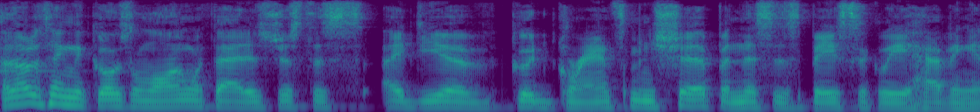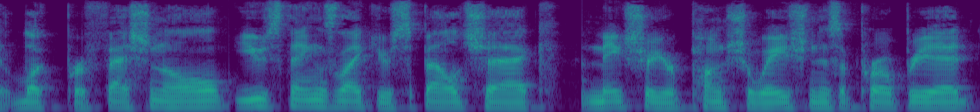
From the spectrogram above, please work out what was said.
Another thing that goes along with that is just this idea of good grantsmanship. And this is basically having it look professional. Use things like your spell check, make sure your punctuation is appropriate.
